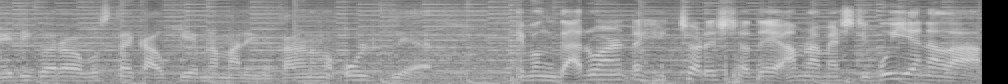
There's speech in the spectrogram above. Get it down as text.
মেডি করার অবস্থায় কাউকে আমরা মারি না কারণ আমরা ওল্ড প্লেয়ার এবং দারুণ একটা হেডশটের সাথে আমরা ম্যাচটি বইয়ে নিলাম।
